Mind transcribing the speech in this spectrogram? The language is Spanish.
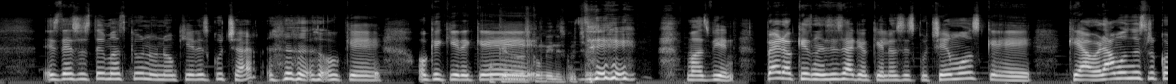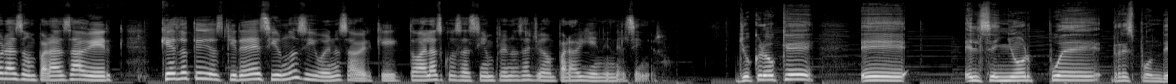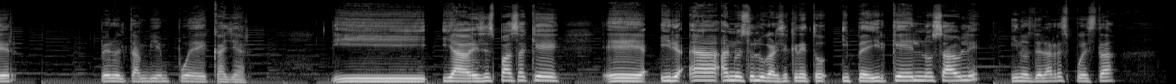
es de esos temas que uno no quiere escuchar o, que, o que quiere que... O que no nos conviene escuchar. Sí, más bien, pero que es necesario que los escuchemos, que, que abramos nuestro corazón para saber qué es lo que Dios quiere decirnos y bueno, saber que todas las cosas siempre nos ayudan para bien en el Señor. Yo creo que eh, el Señor puede responder, pero Él también puede callar. Y, y a veces pasa que eh, ir a, nuestro lugar secreto y pedir que Él nos hable y nos dé la respuesta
